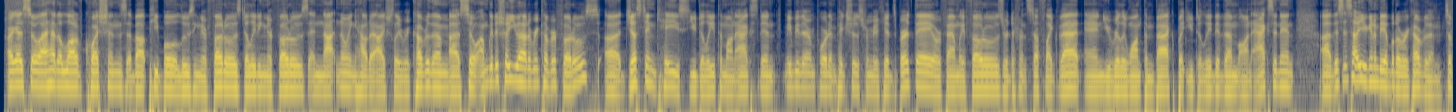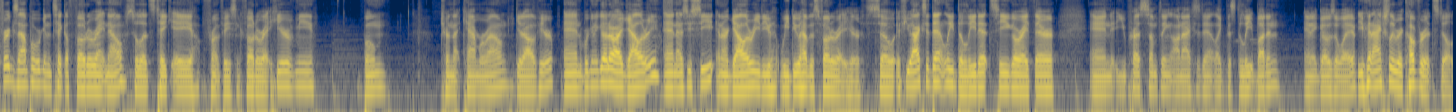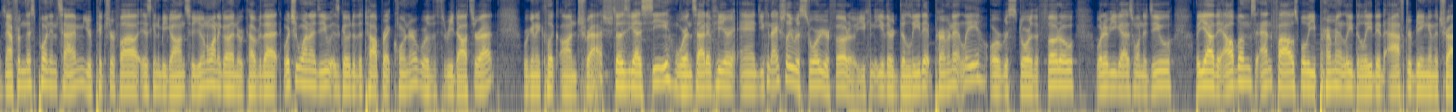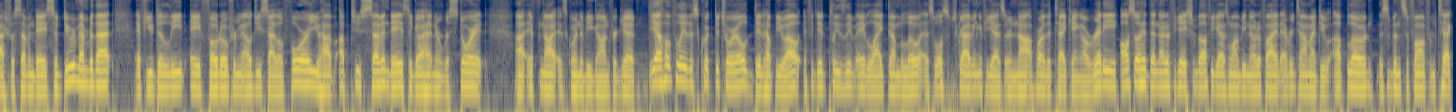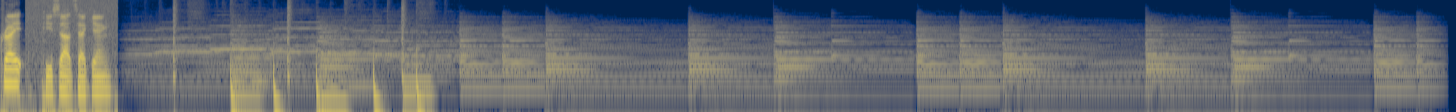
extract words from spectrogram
Alright guys, so I had a lot of questions about people losing their photos, deleting their photos, and not knowing how to actually recover them. Uh, so I'm going to show you how to recover photos, uh, just in case you delete them on accident. Maybe they're important pictures from your kid's birthday or family photos or different stuff like that, and you really want them back, but you deleted them on accident. Uh, this is how you're going to be able to recover them. So for example, we're going to take a photo right now. So let's take a front-facing photo right here of me. Boom turn that camera around, get out of here. And we're gonna go to our gallery. And as you see in our gallery, we do have this photo right here. So if you accidentally delete it, see you go right there and you press something on accident like this delete button, and it goes away, you can actually recover it still. Now from this point in time, your picture file is going to be gone, so you're going to want to go ahead and recover that. What you want to do is go to the top right corner where the three dots are at. We're going to click on trash. So as you guys see, we're inside of here and you can actually restore your photo. You can either delete it permanently or restore the photo, whatever you guys want to do. But yeah, the albums and files will be permanently deleted after being in the trash for seven days. So do remember that if you delete a photo from LG Stylo 4, you have up to seven days to go ahead and restore it. Uh, if not, it's going to be gone for good. Yeah, hopefully this quick tutorial did help you out. If it did, please leave a like down below as well as subscribing if you guys are not part of the Tech Gang already. Also hit that notification bell if you guys want to be notified every time I do upload. This has been Stefan from TechRight. Peace out, Tech Gang.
